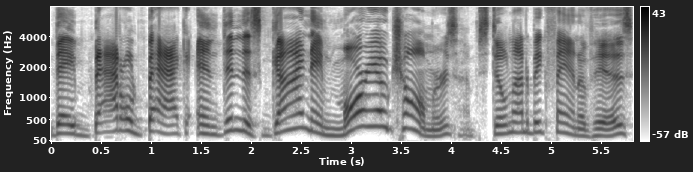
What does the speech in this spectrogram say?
They battled back, and then this guy named Mario Chalmers, I'm still not a big fan of his,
